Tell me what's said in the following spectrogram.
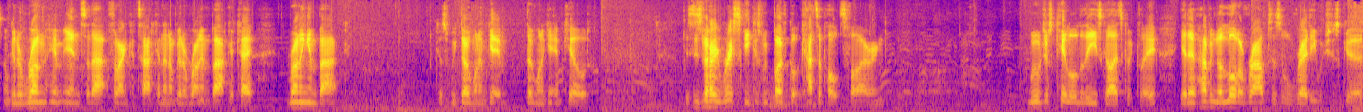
So I'm going to run him into that flank attack, and then I'm going to run him back. Okay, running him back because we don't want him get him, don't want to get him killed. This is very risky because we've both got catapults firing. We'll just kill all of these guys quickly. Yeah, they're having a lot of routers already, which is good.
